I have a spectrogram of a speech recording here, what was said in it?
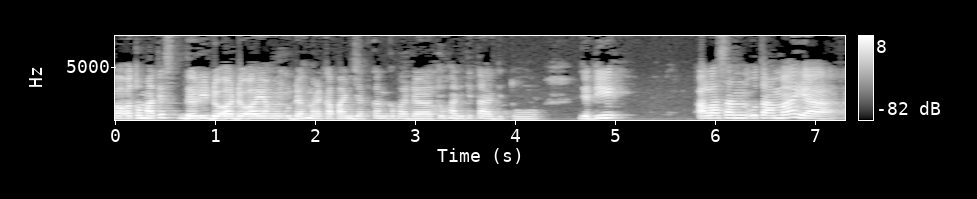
eh, otomatis dari doa-doa yang udah mereka panjatkan kepada Tuhan kita gitu. Jadi alasan utama ya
